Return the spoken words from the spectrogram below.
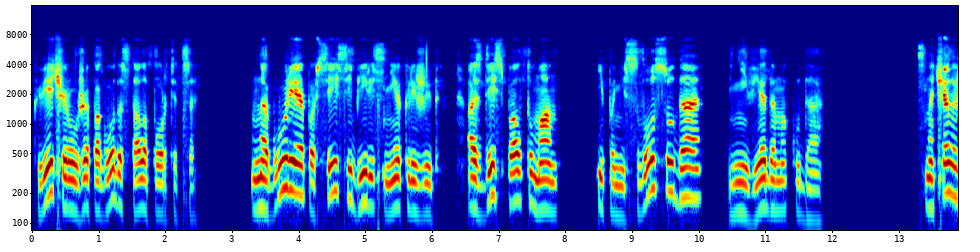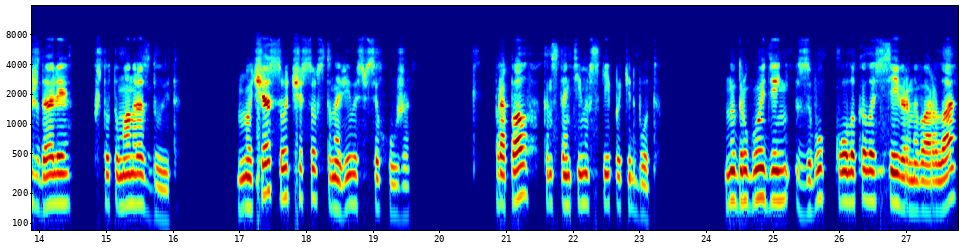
К вечеру уже погода стала портиться. На Гурия по всей Сибири снег лежит, а здесь пал туман, и понесло сюда неведомо куда. Сначала ждали, что туман раздует, но час от часу становилось все хуже. Пропал Константиновский пакетбот. На другой день звук колокола Северного Орла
